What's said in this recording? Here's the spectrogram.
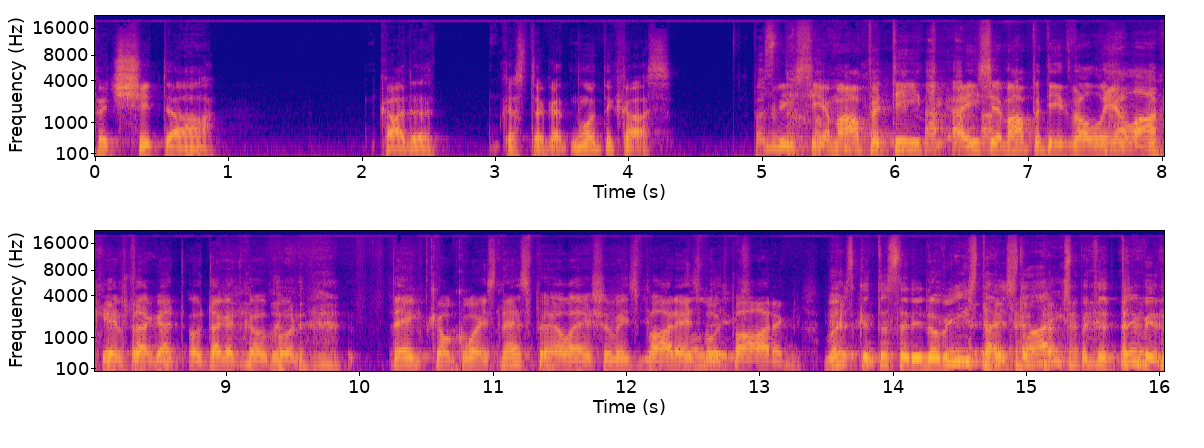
pēc šitā, kāda, kas tagad notikās, Visiem apetīti, visiem apetīti vēl lielāki ir tagad. Un tagad kaut kur teikt, kaut ko es nespēlēšu, viss pārējais liekas- pārāk. Vairs, ka tas arī nav īstais laiks, bet ja tev ir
